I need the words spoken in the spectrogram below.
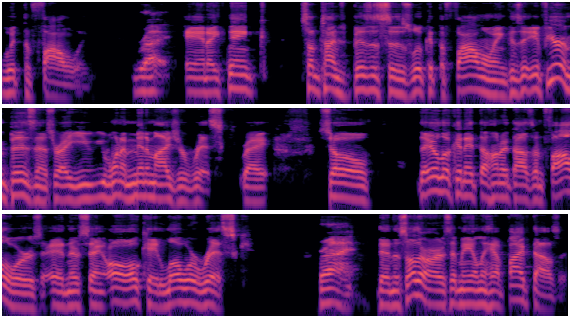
with the following Right. And I think sometimes businesses look at the following because if you're in business, right, you, you want to minimize your risk, right? So they're looking at the 100,000 followers and they're saying, oh, okay, lower risk. Right. Than this other artist that may only have 5,000,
